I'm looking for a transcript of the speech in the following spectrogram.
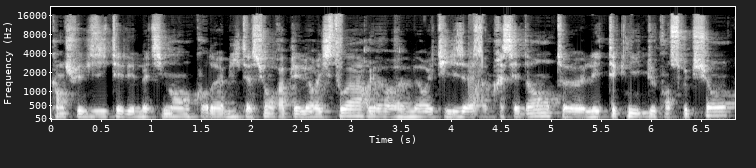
quand je fais visiter des bâtiments en cours de réhabilitation, rappeler leur histoire, leur, leur utilisation précédente, les techniques de construction.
